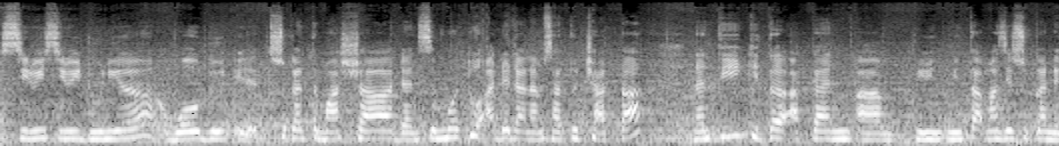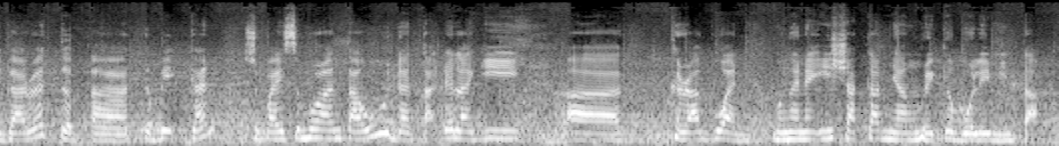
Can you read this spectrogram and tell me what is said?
siri-siri dunia, world dunia, sukan temasha dan semua tu ada dalam satu carta. Nanti kita akan um, minta Majlis Sukan Negara ter, uh, terbitkan supaya semua orang tahu dan tak ada lagi uh, keraguan mengenai syakam yang mereka boleh minta.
